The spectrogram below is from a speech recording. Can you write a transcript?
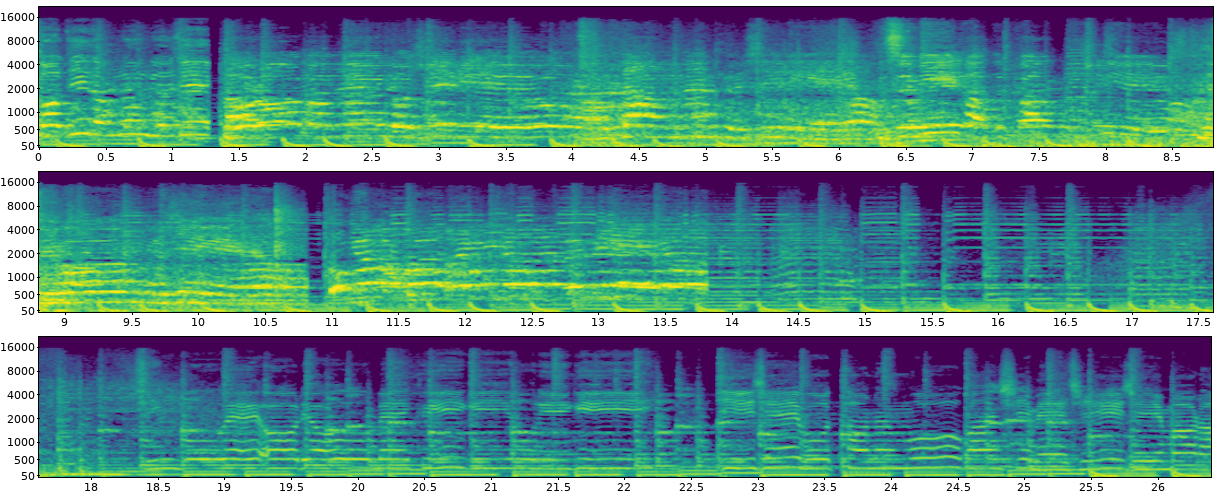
거짓 없는 교실. 더러움 없는 교실이에요. 정답 없는 교실이에요. 웃음이 가득한 교실이에요. 즐거운 교실이에요. 친구의 어려움에 귀 기울이기. 이제부터는 무관심해지지 마라.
